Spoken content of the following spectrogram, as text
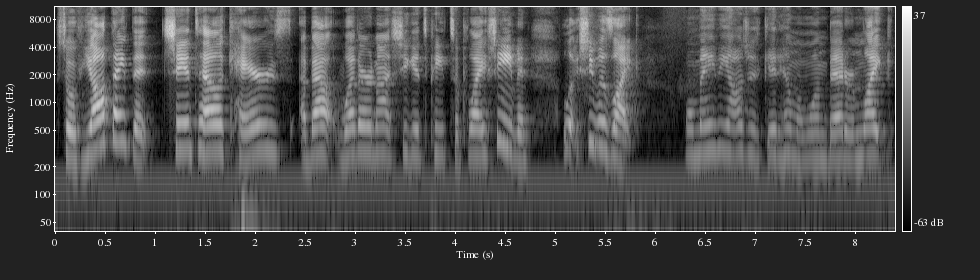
So if y'all think that Chantel cares about whether or not she gets pizza play, she even look, she was like, Well, maybe I'll just get him a one bedroom, like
